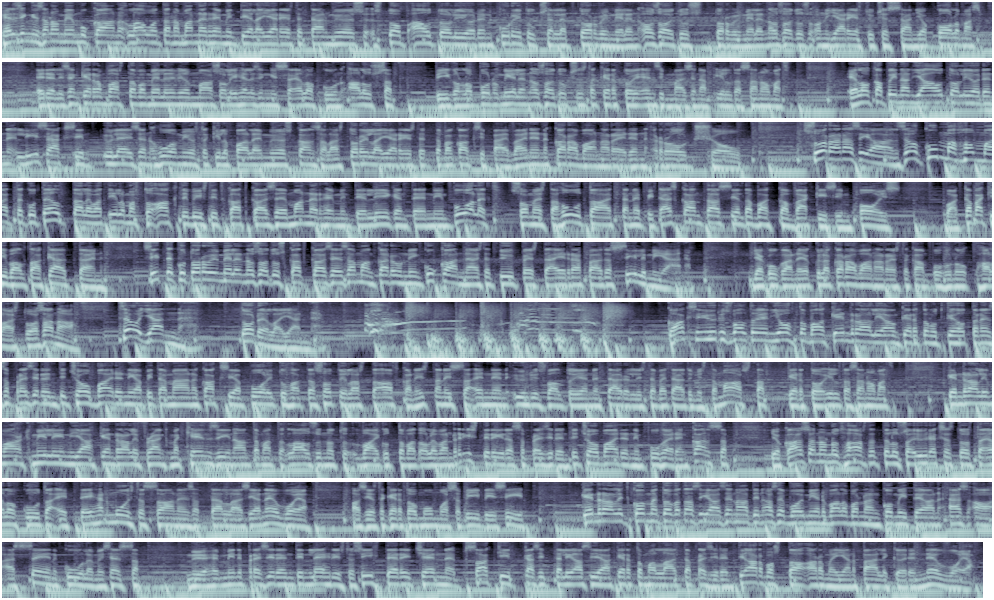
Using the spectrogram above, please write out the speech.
Helsingin Sanomien mukaan lauantaina Mannerheimin tiellä järjestetään myös Stop autoilijoiden kuritukselle Torvimielen osoitus. Torvimielen osoitus on järjestyksessään jo kolmas. Edellisen kerran vastaava mielenilmaus oli Helsingissä elokuun alussa. Viikonlopun mielenosoituksesta kertoi ensimmäisenä Ilta-Sanomat. Elokapinan ja autoilijoiden lisäksi yleisön huomiosta kilpailee myös kansalaistorilla järjestettävä kaksipäiväinen karavaanareiden roadshow. Suoraan asiaan. Se on kumma homma, että kun telttailevat ilmastoaktivistit katkaisee Mannerheimin tien liikenteen, niin puolet somesta huutaa, että ne pitäisi kantaa sieltä vaikka väkisin pois. Vaikka väkivaltaa käyttäen. Sitten kun torvimielenosoitus katkaisee saman kadun, niin kukaan näistä tyypeistä ei räpäytä silmiään. Ja kukaan ei ole kyllä karavaanareistakaan puhunut halaistua sanaa. Se on jännä. Todella jännä. Kaksi Yhdysvaltojen johtavaa kenraalia on kertonut kehottaneensa presidentti Joe Bidenia pitämään kaksi ja puoli tuhatta sotilasta Afganistanissa ennen Yhdysvaltojen täydellistä vetäytymistä maasta, kertoo Ilta-Sanomat. Kenraali Mark Millin ja kenraali Frank McKenzien antamat lausunnot vaikuttavat olevan ristiriidassa presidentti Joe Bidenin puheiden kanssa, joka on sanonut haastattelussa 19. elokuuta, ettei hän muista saaneensa tällaisia neuvoja. Asiasta kertoo muun muassa BBC. Kenraalit kommentoivat asiaa Senaatin asevoimien valvonnan komitean SASCn kuulemisessa. Myöhemmin presidentin lehdistösihteeri Jen Psaki käsitteli asiaa kertomalla, että presidentti arvostaa armeijan päälliköiden neuvoja.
